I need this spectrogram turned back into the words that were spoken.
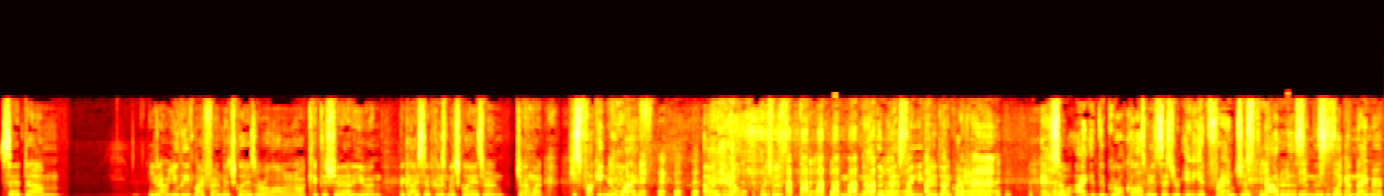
said. Um, you know, you leave my friend Mitch Glazer alone and I'll kick the shit out of you. And the guy said, who's Mitch Glazer? And John went, he's fucking your wife. uh, you know, which was n- not the best thing he could have done, quite frankly. And so I, the girl calls me and says, your idiot friend just outed us and this is like a nightmare.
